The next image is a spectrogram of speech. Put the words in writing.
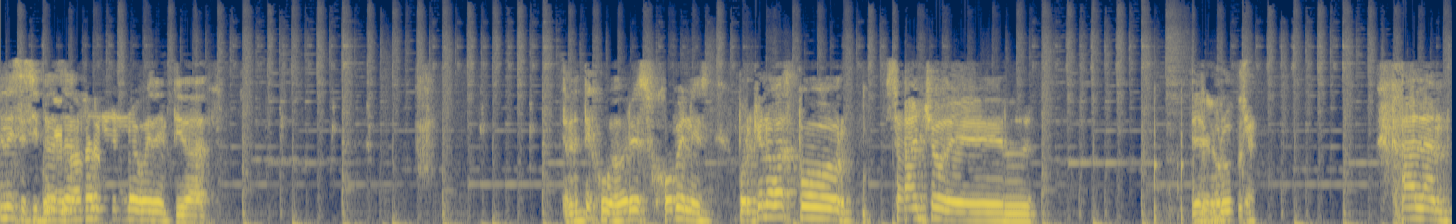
necesitas Sí, dar una nueva identidad. Tráete jugadores jóvenes. ¿Por qué no vas por Sancho del del Del Borussia? Haaland.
